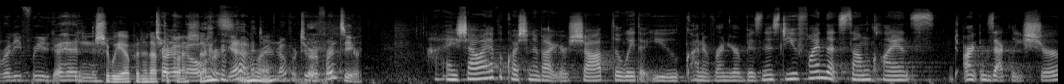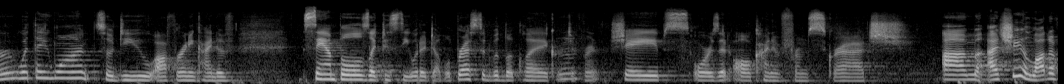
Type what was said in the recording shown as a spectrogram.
ready for you to go ahead and Should we open it up turn to it questions? over. Yeah, All turn it over to our friends here. Hi, Xiao. I have a question about your shop, the way that you kind of run your business. Do you find that some clients aren't exactly sure what they want? So, do you offer any kind of samples, like to see what a double breasted would look like, or different shapes, or is it all kind of from scratch? Um, actually, a lot of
